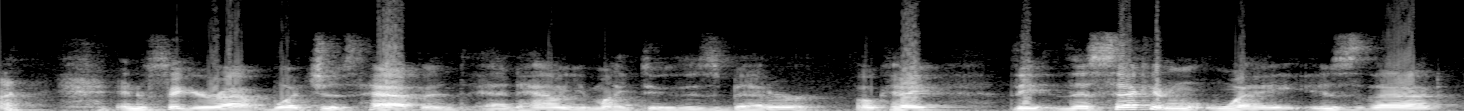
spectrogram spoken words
and figure out what just happened and how you might do this better. Okay. The, the second way is that,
